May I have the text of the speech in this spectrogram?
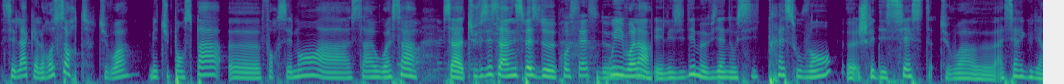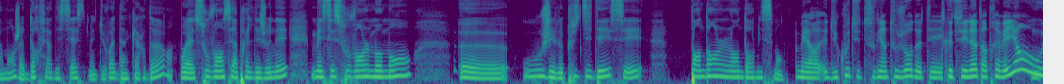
c'est là qu'elle ressorte, tu vois. Mais tu penses pas euh, forcément à ça ou à ça. Ça, tu faisais ça, une espèce de Process de. oui, voilà. Et les idées me viennent aussi très souvent. Euh, je fais des siestes, tu vois, euh, assez régulièrement. J'adore faire des siestes, mais tu vois, d'un quart d'heure. Ouais, souvent c'est après le déjeuner, mais c'est souvent le moment où j'ai le plus d'idées, c'est pendant l'endormissement. Mais alors, du coup, tu te souviens toujours de tes. Est-ce que tu les notes en te réveillant ou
